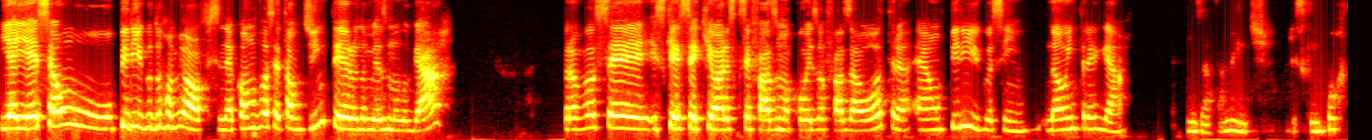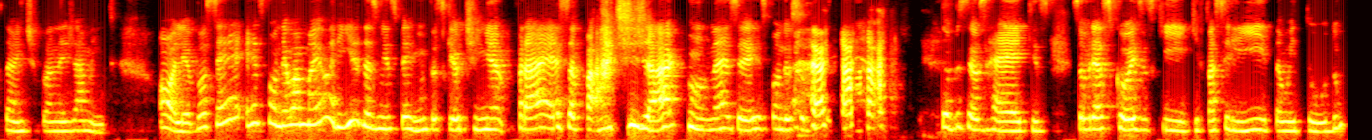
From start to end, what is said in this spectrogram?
E aí, esse é o, o perigo do home office, né? Como você está o dia inteiro no mesmo lugar, para você esquecer que horas que você faz uma coisa ou faz a outra, é um perigo, assim, não entregar. Exatamente. Por isso que é importante o planejamento. Olha, você respondeu a maioria das minhas perguntas que eu tinha para essa parte já, né? Você respondeu sobre, sobre seus hacks, sobre as coisas que, que facilitam e tudo.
